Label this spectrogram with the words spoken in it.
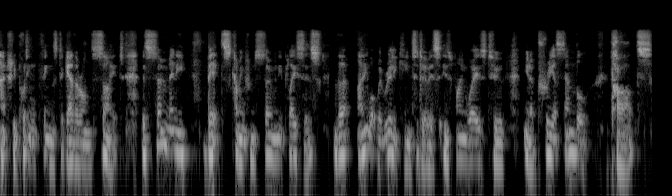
actually putting things together on site. There's so many bits coming from so many places that I think what we're really keen to do is is find ways to, you know, pre-assemble parts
